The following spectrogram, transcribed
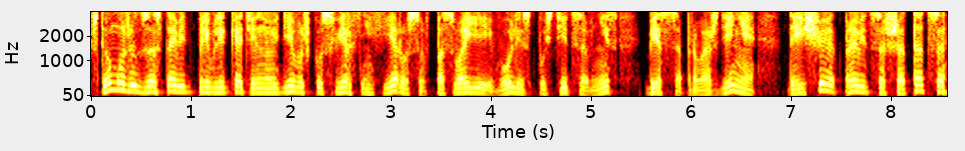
Что может заставить привлекательную девушку с верхних ярусов по своей воле спуститься вниз без сопровождения, да еще и отправиться шататься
